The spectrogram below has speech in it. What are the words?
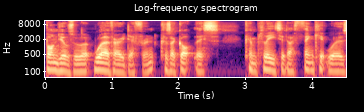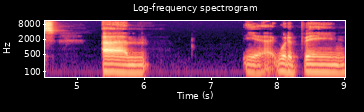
bond yields were, were very different because i got this completed i think it was um yeah it would have been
